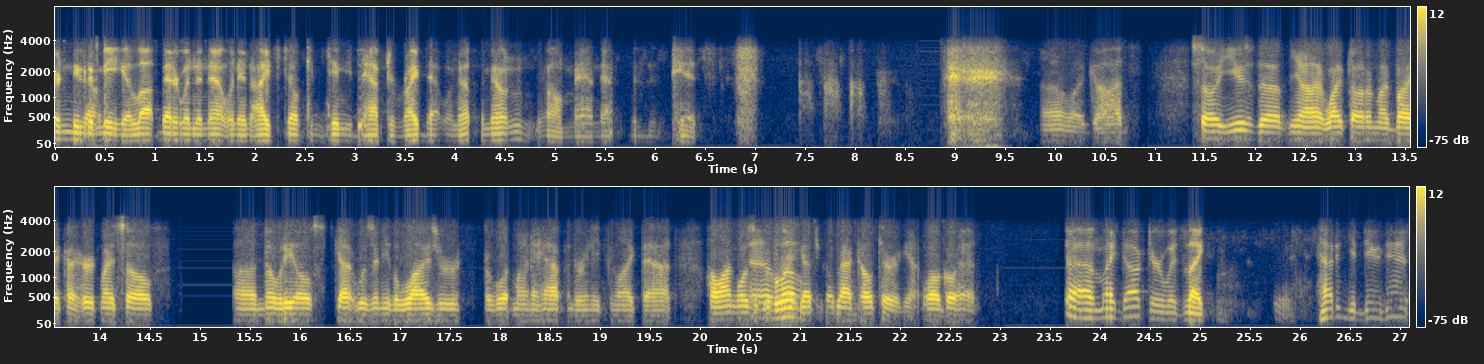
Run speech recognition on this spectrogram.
or new Yeah. to me, a lot better one than that one, and I still continued to have to ride that one up the mountain. Oh man, that was a pits. Oh my God. So I used the you know, I wiped out on my bike, I hurt myself. Uh nobody else got was any the wiser of what might have happened or anything like that. How long was it Uh, before well- you got to go back out there again? Well go ahead. Uh, my doctor was like, "How did you do this?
